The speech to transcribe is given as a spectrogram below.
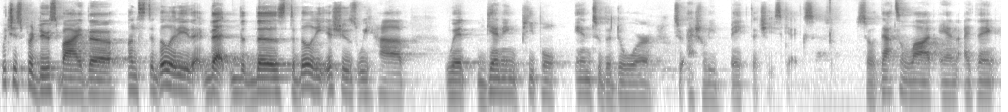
which is produced by the instability that, that the, the stability issues we have with getting people into the door to actually bake the cheesecakes. So that's a lot. And I think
